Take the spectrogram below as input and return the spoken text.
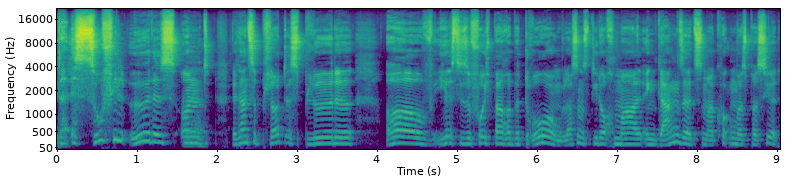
Da ist so viel Ödes und der ganze Plot ist blöde. Oh, hier ist diese furchtbare Bedrohung. Lass uns die doch mal in Gang setzen, mal gucken, was passiert.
